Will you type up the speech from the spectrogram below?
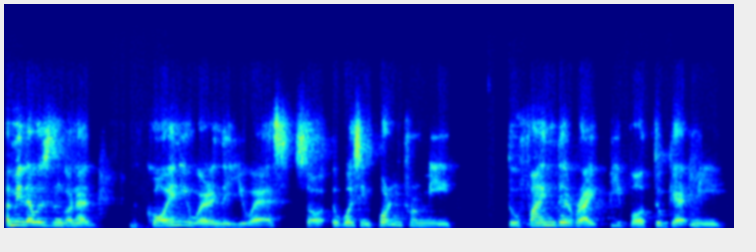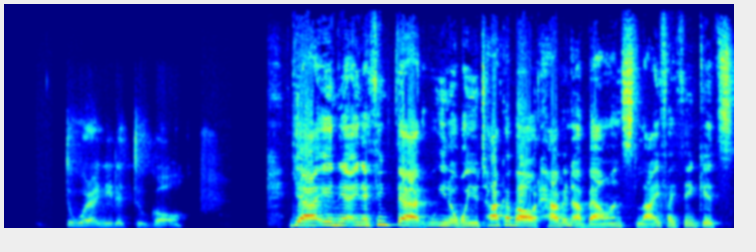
I mean, that wasn't going to go anywhere in the US. So it was important for me to find the right people to get me to where I needed to go. Yeah, and, and I think that you know when you talk about having a balanced life, I think it's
